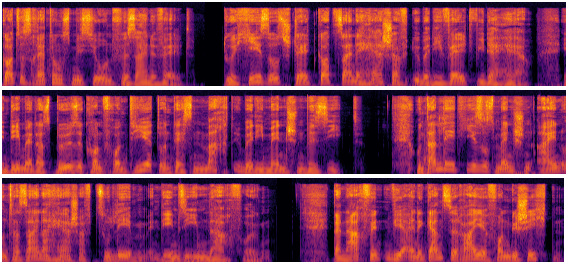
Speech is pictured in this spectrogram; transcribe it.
Gottes Rettungsmission für seine Welt. Durch Jesus stellt Gott seine Herrschaft über die Welt wieder her, indem er das Böse konfrontiert und dessen Macht über die Menschen besiegt. Und dann lädt Jesus Menschen ein, unter seiner Herrschaft zu leben, indem sie ihm nachfolgen. Danach finden wir eine ganze Reihe von Geschichten.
